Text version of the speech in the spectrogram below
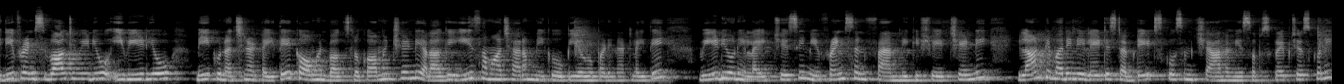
ఇది ఫ్రెండ్స్ ఇవాళ వీడియో. ఈ వీడియో మీకు నచ్చినట్టయితే కామెంట్ బాక్స్లో కామెంట్ చేయండి. అలాగే ఈ సమాచారం మీకు ఉపయోగపడినట్లయితే వీడియోని లైక్ చేసి మీ ఫ్రెండ్స్ అండ్ ఫ్యామిలీకి షేర్ చేయండి. ఇలాంటి మరిన్ని లేటెస్ట్ అప్డేట్స్ కోసం ఛానల్ని సబ్స్క్రైబ్ చేసుకుని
